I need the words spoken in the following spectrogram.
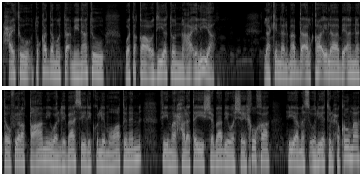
حيث تقدم التأمينات وتقاعدية عائلية. لكن المبدأ القائل بأن توفير الطعام واللباس لكل مواطن في مرحلتي الشباب والشيخوخة هي مسؤولية الحكومة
